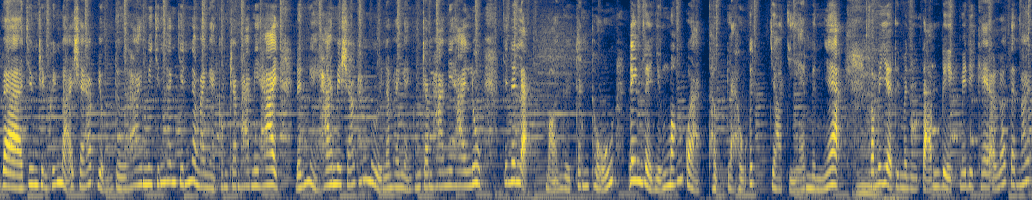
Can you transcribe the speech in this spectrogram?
Và chương trình khuyến mãi sẽ áp dụng từ 29 tháng 9 năm 2022 đến ngày 26 tháng 10 năm 2022 luôn. Cho nên là mọi người tranh thủ đem về những món quà thật là hữu ích cho chị em mình nha. Ừ. Còn bây giờ thì mình tạm biệt Medicare ở Lotte Mart,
